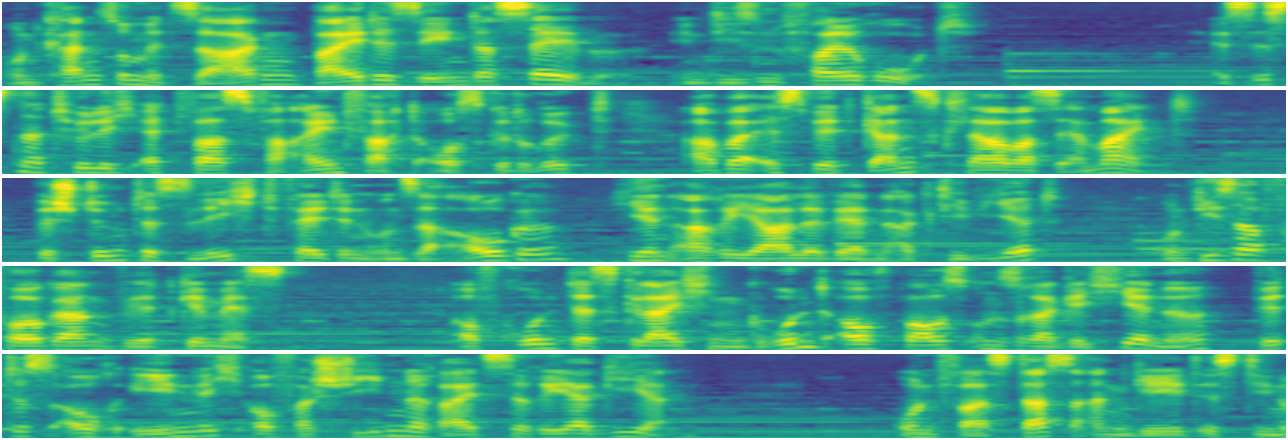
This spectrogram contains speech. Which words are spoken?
und kann somit sagen, beide sehen dasselbe, in diesem Fall rot. Es ist natürlich etwas vereinfacht ausgedrückt, aber es wird ganz klar, was er meint. Bestimmtes Licht fällt in unser Auge, Hirnareale werden aktiviert und dieser Vorgang wird gemessen. Aufgrund des gleichen Grundaufbaus unserer Gehirne wird es auch ähnlich auf verschiedene Reize reagieren. Und was das angeht, ist die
